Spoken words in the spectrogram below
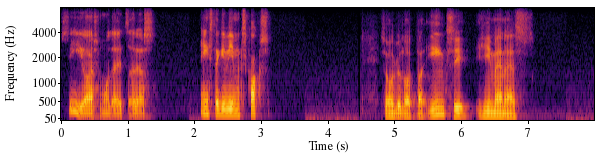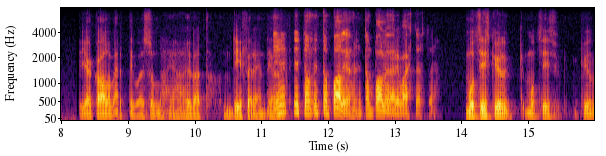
Siinä olisi muuten itse asiassa. Inks teki viimeksi kaksi. Se on kyllä totta. Inksi, Jimenez ja Calvertti voisi olla ihan hyvät Niin differentiaalit. nyt, nyt, on, nyt, on paljon, nyt on paljon eri vaihtoehtoja. Mutta siis kyllä, mut siis, kyllä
